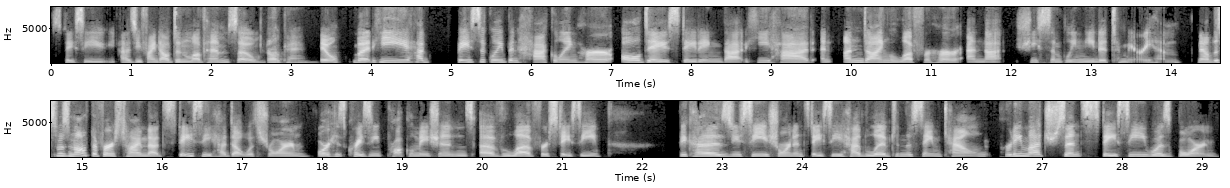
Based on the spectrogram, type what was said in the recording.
Stacy, as you find out, didn't love him, so okay. ill, but he had basically been hackling her all day, stating that he had an undying love for her and that she simply needed to marry him. Now, this was not the first time that Stacy had dealt with Shorn or his crazy proclamations of love for Stacy. Because you see, Shorn and Stacy had lived in the same town pretty much since Stacy was born.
